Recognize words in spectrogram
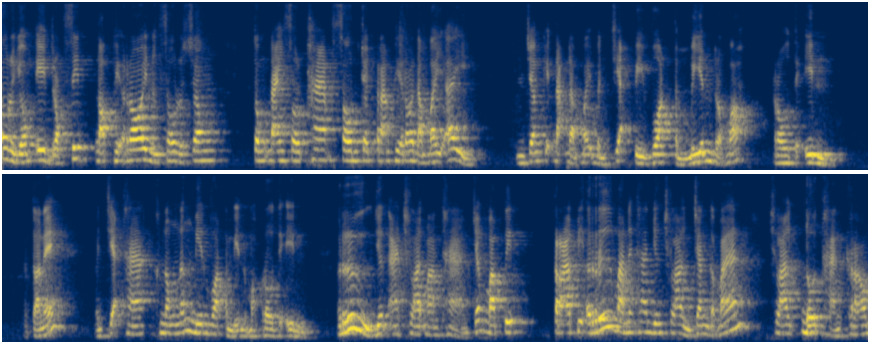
ូរ៉ូយ៉ូមអ៊ីដ្រុកស៊ីត10%និងសូលូស្យុងតុងដែងសូលផាត0.5%ដើម្បីអីអញ្ចឹងគេដាក់ដើម្បីបញ្ជាក់ពីវត្តមានរបស់ប្រូតេអ៊ីន តើនេះបញ្ជាក់ថាក្នុងនឹងមានវត្តមានរបស់ប្រូតេអ៊ីនឬយើងអាចឆ្លើយបានថាអញ្ចឹងបើពាក្យប្រើពាក្យឬបានន័យថាយើងឆ្លើយអញ្ចឹងក៏បានឆ្លើយដូចខាងក្រោម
